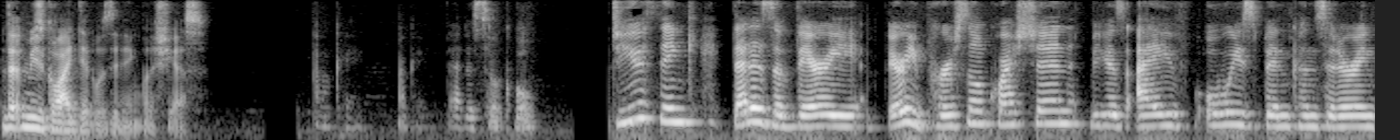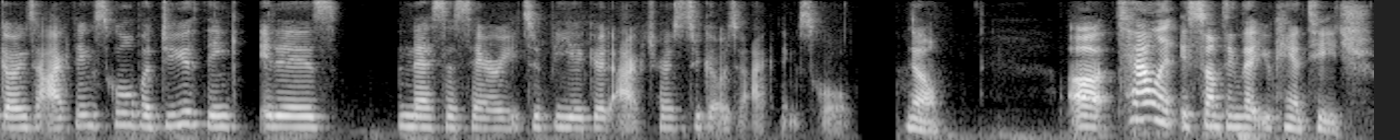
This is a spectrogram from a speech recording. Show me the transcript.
the musical I did was in English. Yes. Okay. Okay, that is so cool. Do you think that is a very, very personal question? Because I've always been considering going to acting school, but do you think it is necessary to be a good actress to go to acting school? No. Uh, talent is something that you can't teach.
